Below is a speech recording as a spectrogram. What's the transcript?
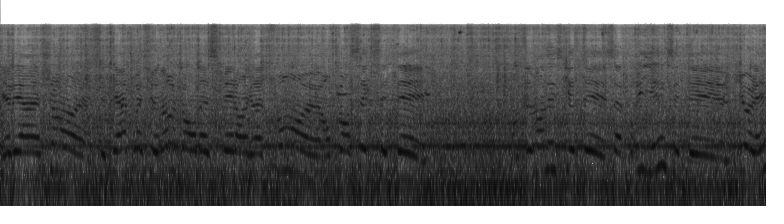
il y avait un champ, euh, c'était impressionnant quand on a semé l'engrais de fond, euh, on pensait que c'était... On se demandait ce qu'était, ça brillait, c'était violet.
